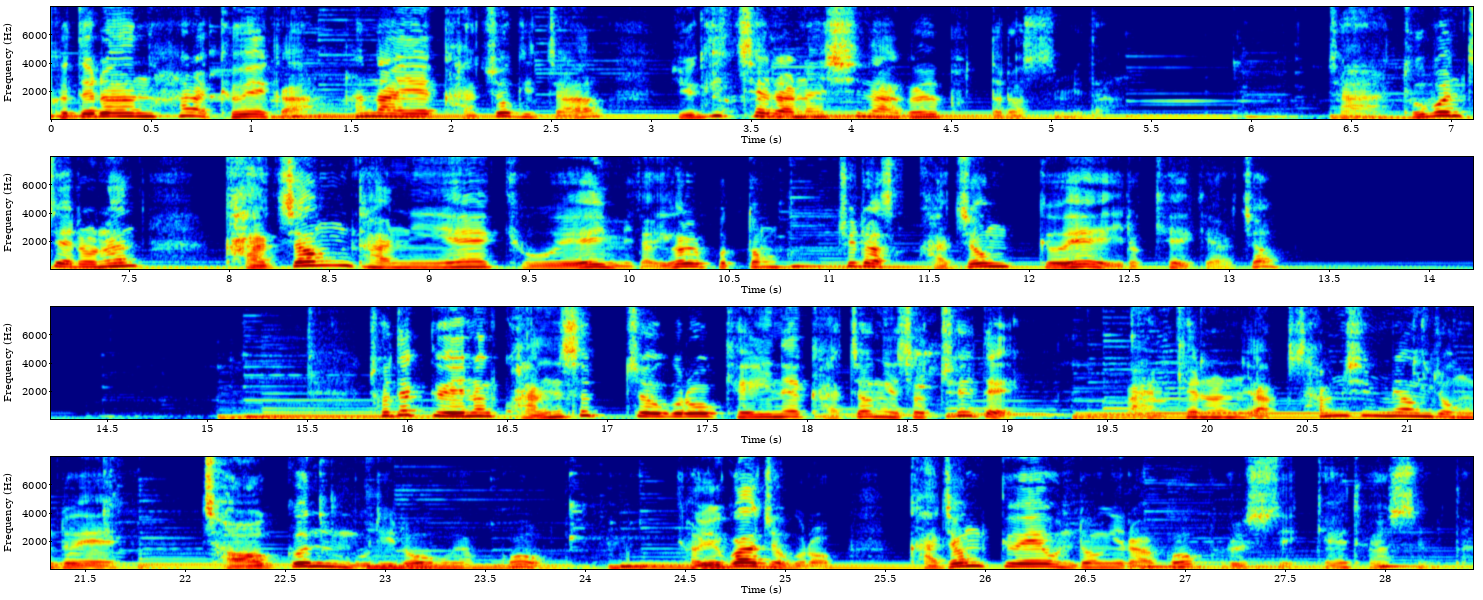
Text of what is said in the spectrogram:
그들은 하나, 교회가 하나의 가족이자 유기체라는 신학을 붙들었습니다. 자, 두 번째로는 가정 단위의 교회입니다. 이걸 보통 줄여서 가정교회 이렇게 얘기하죠. 초대교회는 관습적으로 개인의 가정에서 최대 많게는 약 30명 정도의 적은 무리로 모였고 결과적으로 가정교회 운동이라고 부를 수 있게 되었습니다.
